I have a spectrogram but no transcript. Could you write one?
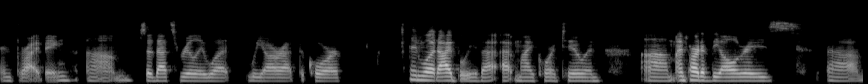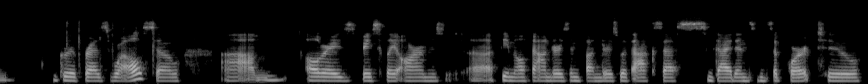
and thriving. Um, so that's really what we are at the core and what I believe at, at my core too. And um, I'm part of the All Raise um, group as well. So um, All Raise basically arms uh, female founders and funders with access, guidance, and support to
